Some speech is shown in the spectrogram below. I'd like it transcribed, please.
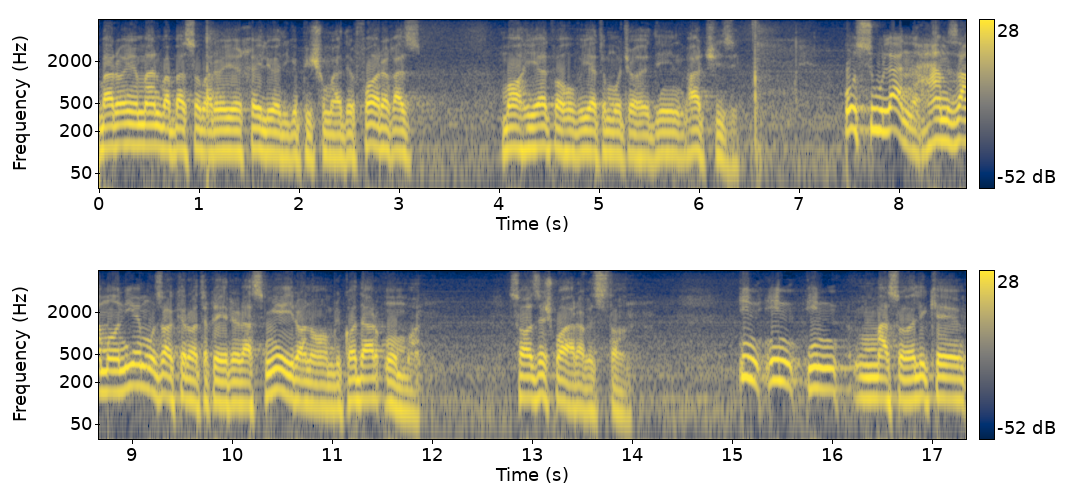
برای من و بسا برای خیلی دیگه پیش اومده فارغ از ماهیت و هویت مجاهدین هر چیزی. اصولا همزمانی مذاکرات غیر رسمی ایران و آمریکا در عمان سازش با عربستان. این این این مسائلی که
